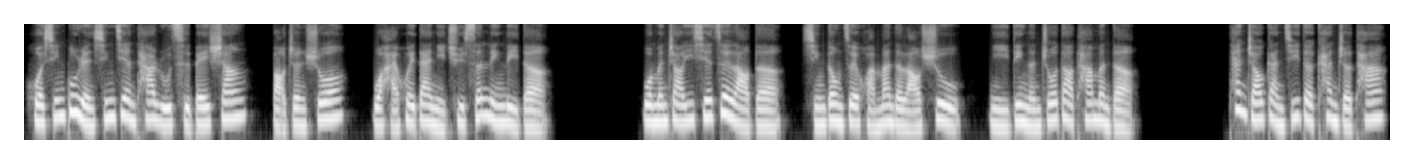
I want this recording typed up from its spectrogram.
火星不忍心见他如此悲伤，保证说：“我还会带你去森林里的。我们找一些最老的、行动最缓慢的老鼠，你一定能捉到它们的。”探长感激的看着他，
